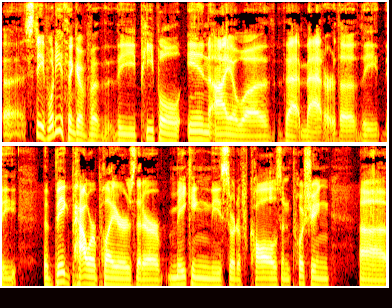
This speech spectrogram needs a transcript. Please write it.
Uh, Steve, what do you think of uh, the people in Iowa that matter? The the the the big power players that are making these sort of calls and pushing uh,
